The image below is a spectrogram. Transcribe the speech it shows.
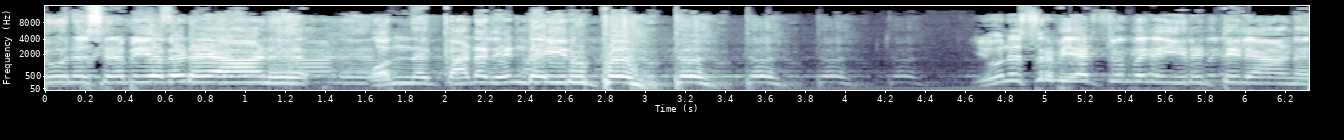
യൂനുസ് നബി എവിടെയാണ്? ഒന്ന് കടലിന്റെ ഇരുട്ട്. യൂനുസ് നബി ഏറ്റവും വലിയ ഇരുട്ടിലാണ്.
